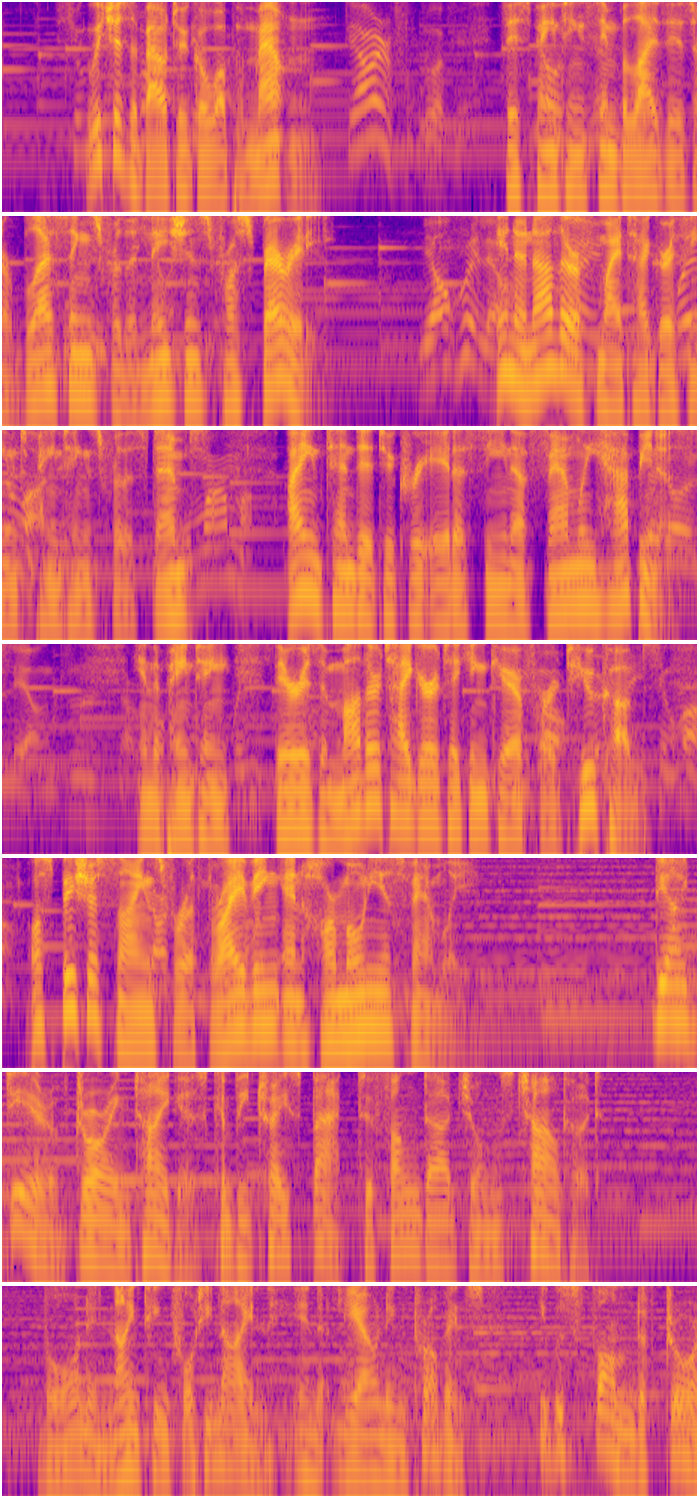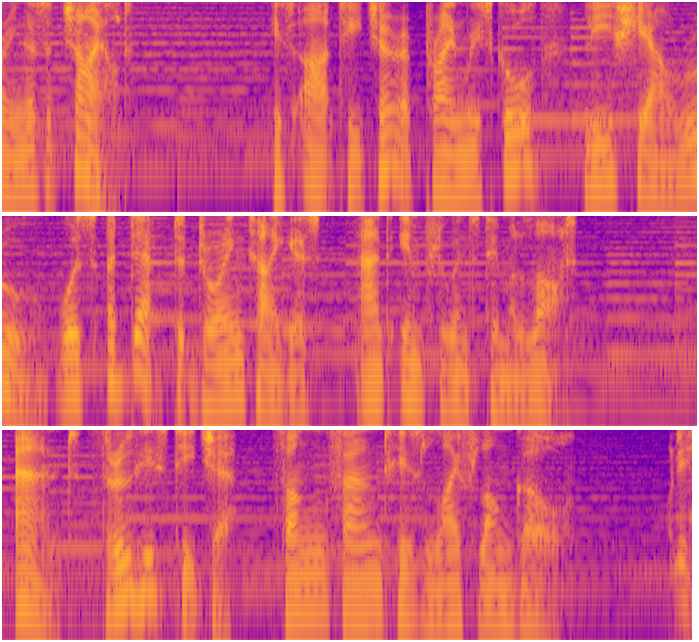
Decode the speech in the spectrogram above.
which is about to go up a mountain. This painting symbolizes our blessings for the nation's prosperity. In another of my tiger themed paintings for the stamps, I intended to create a scene of family happiness. In the painting, there is a mother tiger taking care of her two cubs, auspicious signs for a thriving and harmonious family. The idea of drawing tigers can be traced back to Feng Dazhong's childhood. Born in 1949 in Liaoning province, he was fond of drawing as a child. His art teacher at primary school, Li Xiaoru, was adept at drawing tigers and influenced him a lot. And through his teacher, Feng found his lifelong goal. I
